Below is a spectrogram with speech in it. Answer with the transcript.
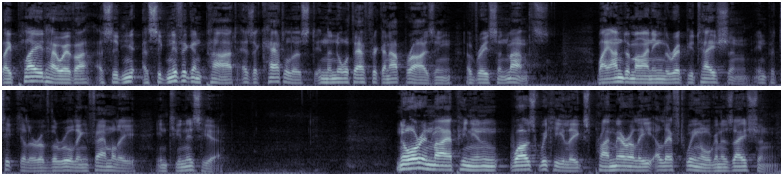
They played, however, a, sig- a, significant part as a catalyst in the North African uprising of recent months by undermining the reputation, in particular, of the ruling family in Tunisia. Nor, in my opinion, was WikiLeaks primarily a left wing organisation.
